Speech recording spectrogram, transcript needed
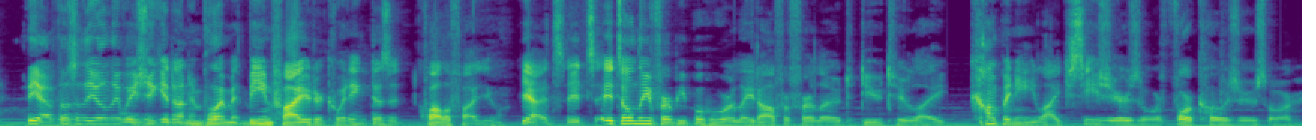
yeah, those are the only ways you get unemployment. Being fired or quitting doesn't qualify you. Yeah, it's it's it's only for people who are laid off or furloughed due to like company like seizures or foreclosures or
